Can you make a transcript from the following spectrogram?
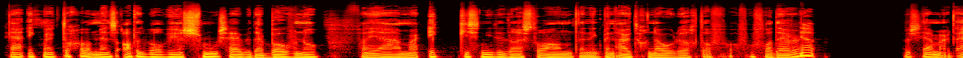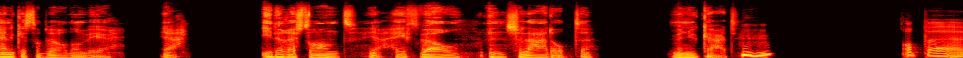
Ja, ik merk toch wel dat mensen altijd wel weer een smoes hebben daarbovenop. Van ja, maar ik kies niet het restaurant en ik ben uitgenodigd of, of, of whatever. Ja. Dus ja, maar uiteindelijk is dat wel dan weer, ja. Ieder restaurant ja, heeft wel een salade op de menukaart. Mhm. Op eh,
